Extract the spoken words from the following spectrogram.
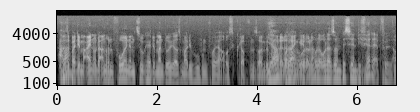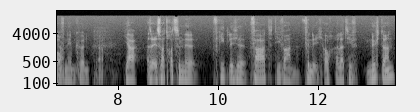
Aber also bei dem einen oder anderen Fohlen im Zug hätte man durchaus mal die Hufen vorher ausklopfen sollen, bevor ja, der da oder, reingeht, oder? Oder, oder so ein bisschen die Pferdeäpfel ja. aufnehmen können. Ja. ja, also es war trotzdem eine friedliche Fahrt. Die waren, finde ich, auch relativ nüchtern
